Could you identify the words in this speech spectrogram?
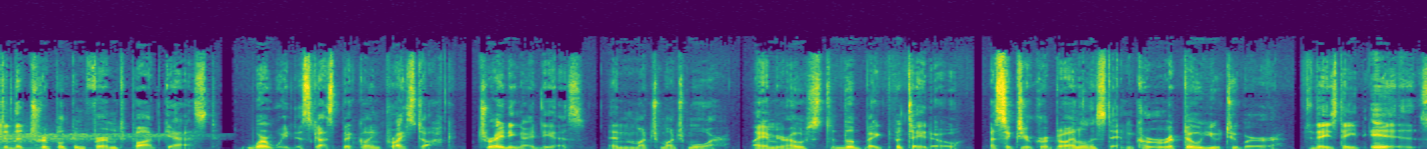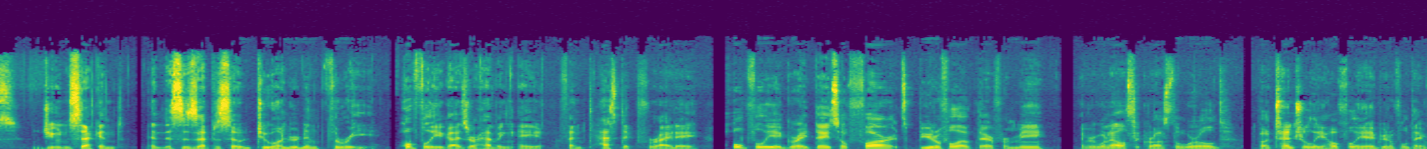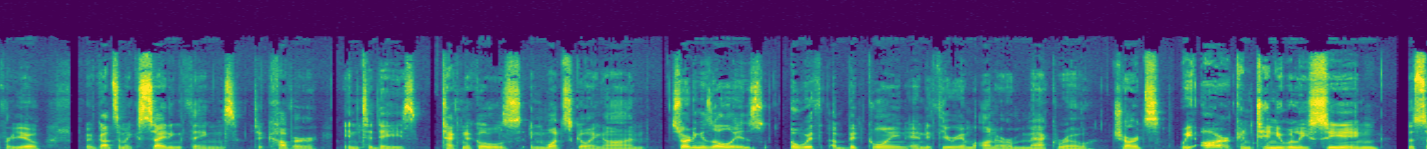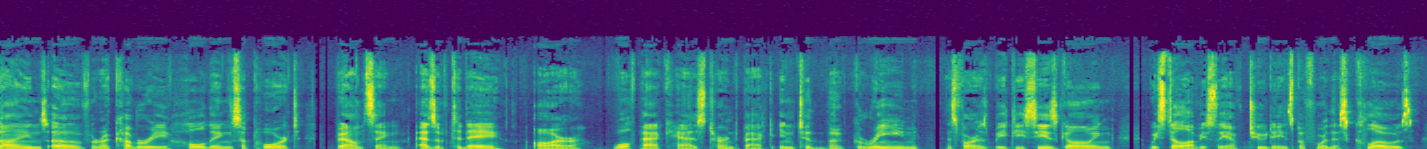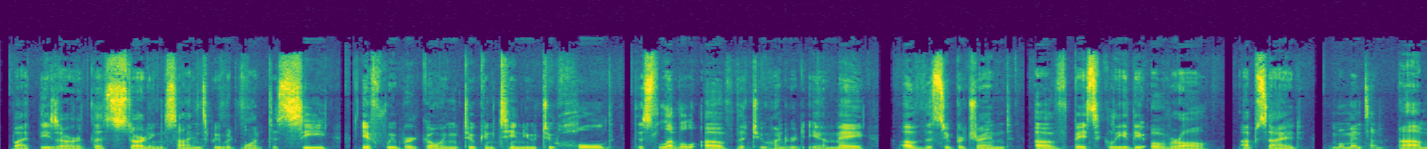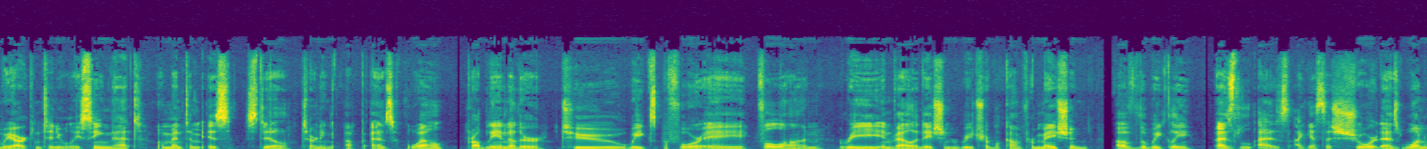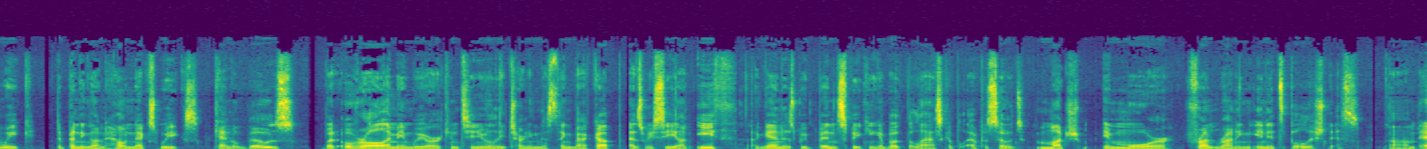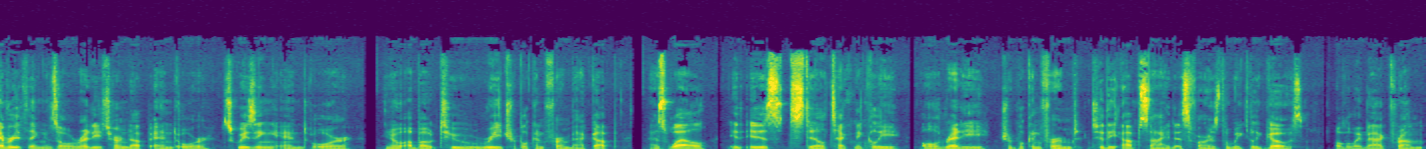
to the Triple Confirmed podcast, where we discuss Bitcoin price talk, trading ideas, and much, much more. I am your host, The Baked Potato, a six year crypto analyst and crypto YouTuber. Today's date is June 2nd, and this is episode 203. Hopefully, you guys are having a fantastic Friday. Hopefully, a great day so far. It's beautiful out there for me. Everyone else across the world, potentially, hopefully, a beautiful day for you. We've got some exciting things to cover in today's technicals, in what's going on. Starting as always with Bitcoin and Ethereum on our macro charts. We are continually seeing the signs of recovery, holding support, bouncing. As of today, our Wolfpack has turned back into the green as far as BTC is going. We still obviously have two days before this close, but these are the starting signs we would want to see if we were going to continue to hold this level of the 200 EMA, of the super trend, of basically the overall upside momentum. Um, we are continually seeing that. Momentum is still turning up as well. Probably another two weeks before a full on re invalidation, re triple confirmation of the weekly, as, as I guess as short as one week, depending on how next week's candle goes. But overall, I mean, we are continually turning this thing back up as we see on ETH. Again, as we've been speaking about the last couple episodes, much more front running in its bullishness. Um, everything is already turned up and or squeezing and or you know about to re triple confirm back up as well. It is still technically already triple confirmed to the upside as far as the weekly goes, all the way back from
